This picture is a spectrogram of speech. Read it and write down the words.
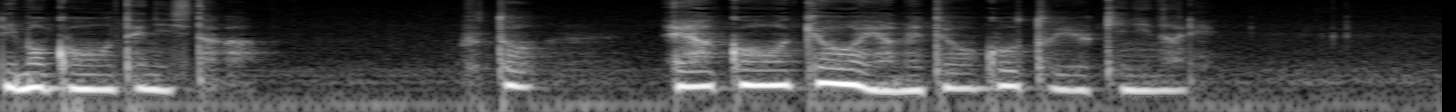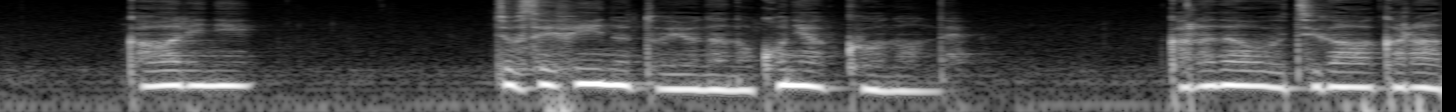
リモコンを手にしたがふとエアコンは今日はやめておこうという気になり代わりにジョセフィーヌという名のコニャックを飲んで体を内側から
